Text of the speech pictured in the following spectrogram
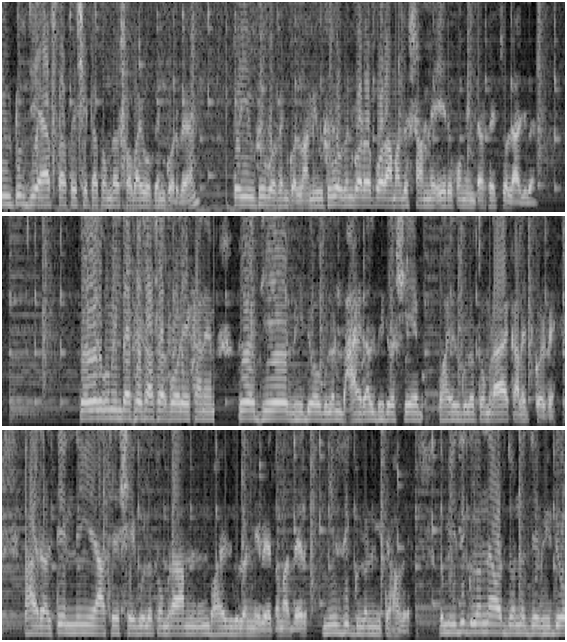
ইউটিউব যে অ্যাপস আছে সেটা তোমরা সবাই ওপেন করবে। তো ইউটিউব ওপেন করলাম। ইউটিউব ওপেন করার পর আমাদের সামনে এরকম ইন্টারফেস চলে আসবে। তো এরকম ইন্টারফেস আসার পর এখানে তো যে ভিডিওগুলো ভাইরাল ভিডিও সে ভয়েসগুলো তোমরা কালেক্ট করবে। ভাইরাল এ আছে, সেগুলো তোমরা ভয়েসগুলো নেবে। তোমাদের মিউজিকগুলো নিতে হবে। তো মিউজিকগুলো নেওয়ার জন্য যে ভিডিও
